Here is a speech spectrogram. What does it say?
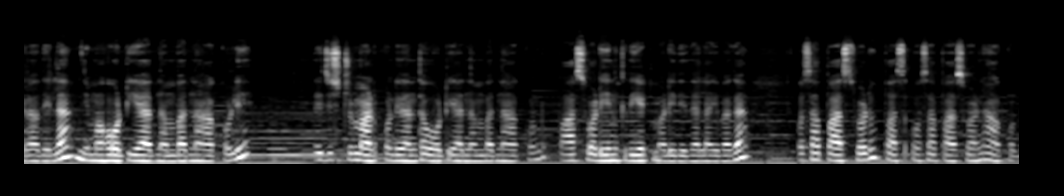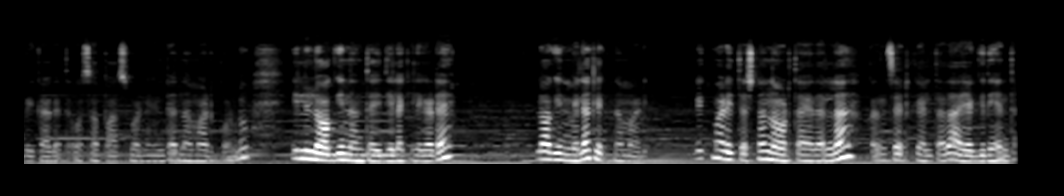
ಕೇಳೋದಿಲ್ಲ. ನಿಮ್ಮ ಓ ಟಿ ಆರ್ ನಂಬರ್ನ ಹಾಕ್ಕೊಳ್ಳಿ. ರಿಜಿಸ್ಟರ್ ಮಾಡ್ಕೊಂಡಿರೋಂಥ ಓ ಟಿ ಆರ್ ನಂಬರ್ನ ಹಾಕ್ಕೊಂಡು ಪಾಸ್ವರ್ಡ್ ಏನು ಕ್ರಿಯೇಟ್ ಮಾಡಿದ್ದೀರಲ್ಲ ಇವಾಗ ಹೊಸ ಪಾಸ್ವರ್ಡು ಪಾಸ್ ಹೊಸ ಪಾಸ್ವರ್ಡ್ನ ಹಾಕ್ಕೋಬೇಕಾಗತ್ತೆ. ಹೊಸ ಪಾಸ್ವರ್ಡ್ನ ಎಂಟರ್ನ ಮಾಡಿಕೊಂಡು ಇಲ್ಲಿ ಲಾಗಿನ್ ಅಂತ ಇದೆಯಲ್ಲ ಕೆಳಗಡೆ, ಲಾಗಿನ್ ಮೇಲೆ ಕ್ಲಿಕ್ನ ಮಾಡಿ. ಕ್ಲಿಕ್ ಮಾಡಿದ ತಕ್ಷಣ ನೋಡ್ತಾ ಇರಲ್ಲ, ಕನ್ಸೆಟ್ ಕೇಳ್ತದೆ, ಆ ಎಗ್ರಿ ಅಂತ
